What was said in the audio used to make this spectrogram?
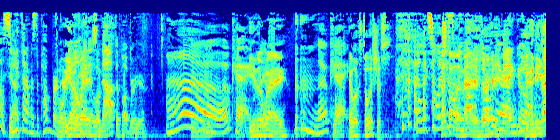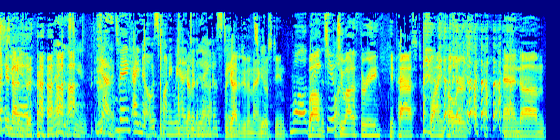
Oh, see, we thought it was the pub burger. Well, either No, way, it is looks- not the pub burger. Oh, okay. Either Yeah. way, Okay. it looks delicious. It looks delicious. That's all that matters, right? there. Mango. Yeah, he recognized go- it. Mangosteen. Yeah, mang- I know it was funny. We had to do the Yeah. mangosteen. We got to do the good. mangosteen. Well, well thank you. two out of three. He passed, flying colors. and um,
